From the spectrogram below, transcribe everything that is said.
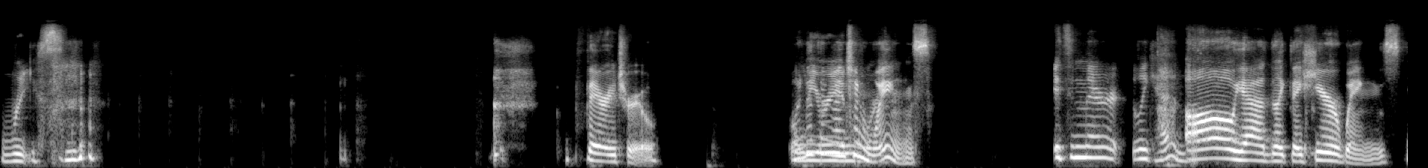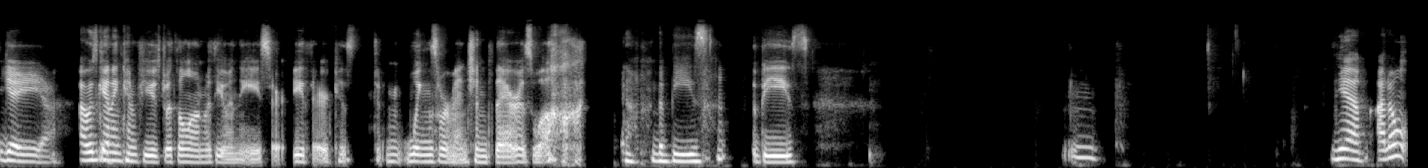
Rhys. Very true. When did they mention wings? It's in their like head. Oh yeah, like they hear wings. yeah, yeah, yeah. I was getting confused with Alone with You in the Ether ether because wings were mentioned there as well. the bees. the bees. Mm. Yeah, I don't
